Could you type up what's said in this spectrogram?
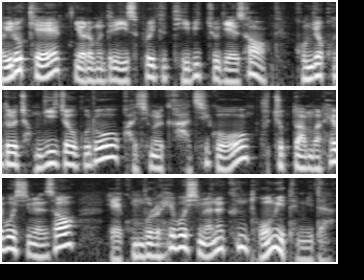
이렇게 여러분들이 Exploit DB 쪽에서 공격 코드를 정기적으로 관심을 가지고 구축도 한번 해보시면서 예, 공부를 해보시면 큰 도움이 됩니다.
